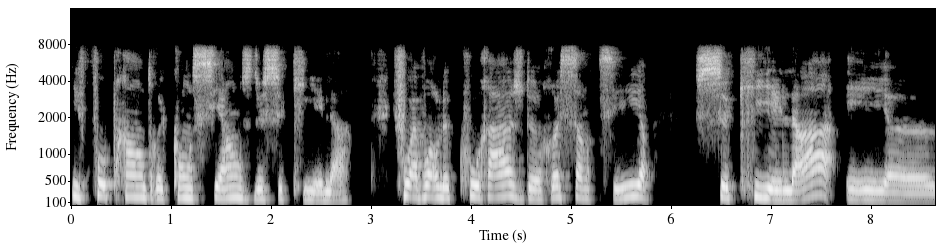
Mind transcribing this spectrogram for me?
il faut prendre conscience de ce qui est là. Il faut avoir le courage de ressentir ce qui est là et euh,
